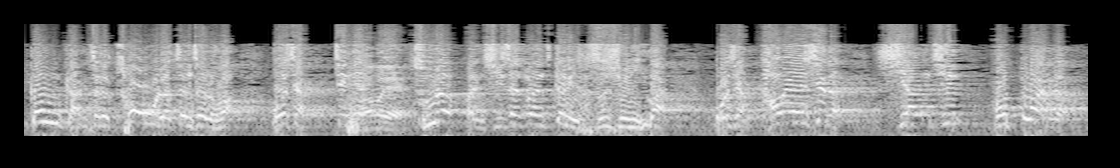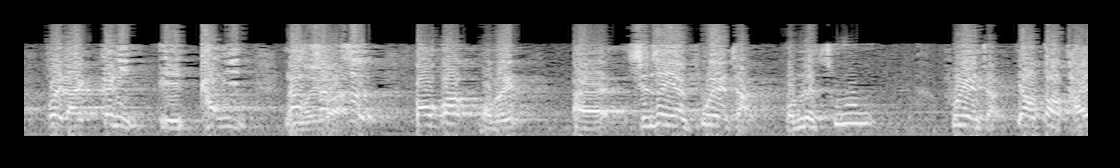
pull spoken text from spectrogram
更改这个错误的政策的话，我想今天除了本席在这边跟你咨询以外，我想桃园县的乡亲不断的会来跟你以抗议，那甚至包括我们呃行政院副院长，我们的朱副院长要到台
